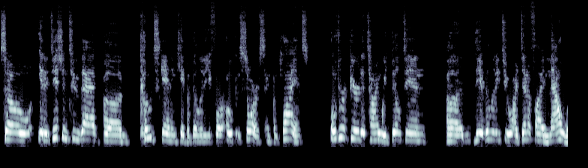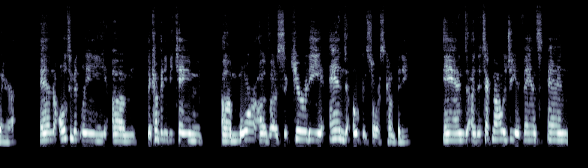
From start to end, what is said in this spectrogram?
So in addition to that um, code scanning capability for open source and compliance, over a period of time, we built in uh, the ability to identify malware, and ultimately um, the company became uh, more of a security and open source company. And uh, the technology advanced and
